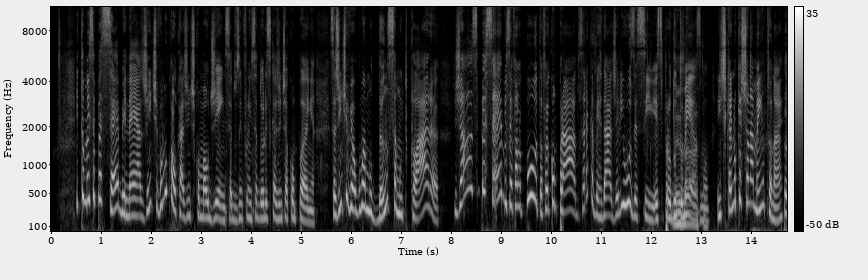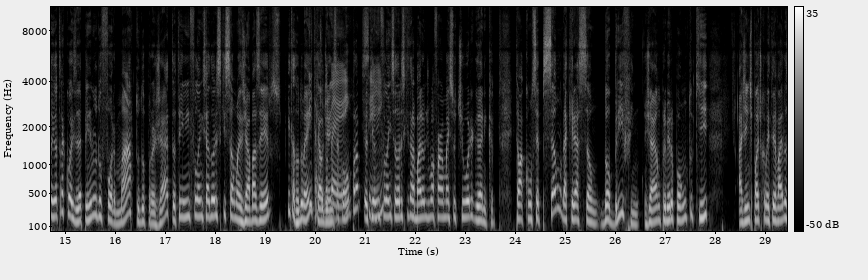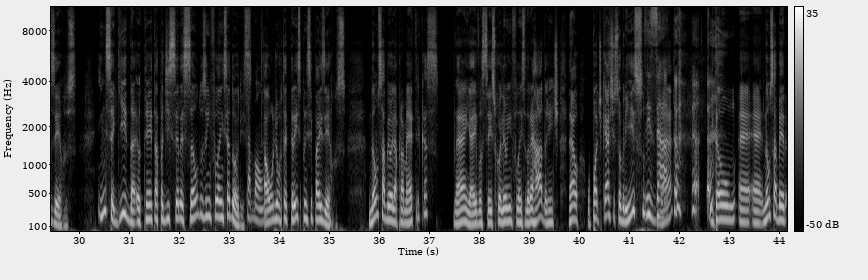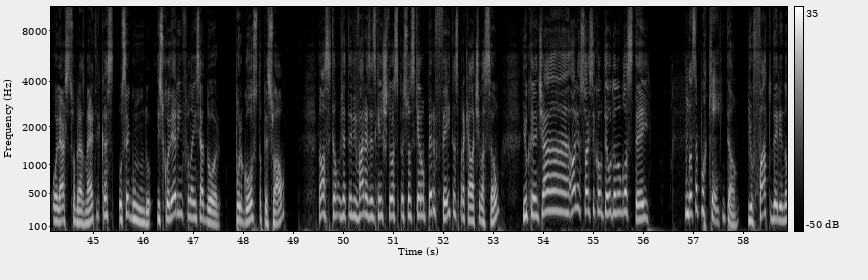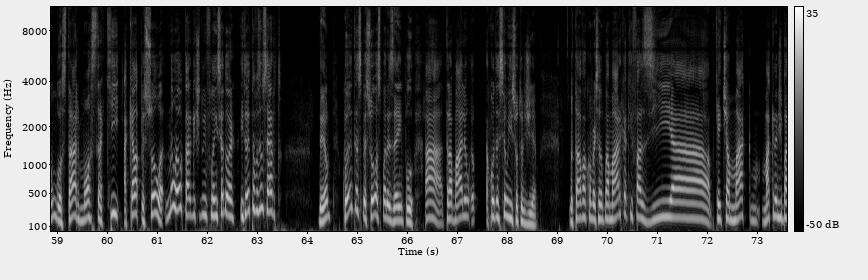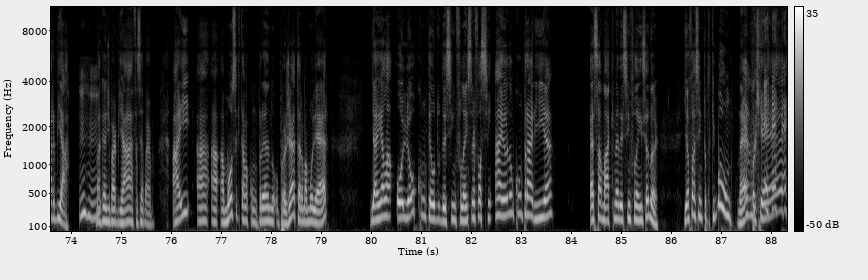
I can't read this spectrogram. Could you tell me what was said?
E também se percebe, né? A gente, vamos colocar a gente como audiência dos influenciadores que a gente acompanha. Se a gente vê alguma mudança muito clara, já se percebe. Você fala, puta, foi comprado. Será que é verdade? Ele usa esse, esse produto Exato. mesmo? A gente cai no questionamento, né? Não, e outra coisa, dependendo do formato do projeto, eu tenho influenciadores que são mais jabazeiros, e tá tudo bem, tá que a audiência bem, compra. Eu sim. tenho influenciadores que trabalham de uma forma mais sutil e orgânica. Então a concepção da criação do briefing já é um primeiro ponto que a gente pode cometer vários erros. Em seguida, eu tenho a etapa de seleção dos influenciadores. Tá bom. Onde eu vou ter três principais erros. Não saber olhar para métricas, né? E aí você escolheu o influenciador errado. A gente, né? O podcast é sobre isso. Né? Exato. Né? Então, é, é, não saber olhar sobre as métricas. O segundo, escolher influenciador por gosto pessoal. Nossa, então já teve várias vezes que a gente trouxe pessoas que eram perfeitas para aquela ativação e o cliente, ah, olha só esse conteúdo eu não gostei. Não gostou por quê? Então, e o fato dele não gostar mostra que aquela pessoa não é o target do influenciador. Então ele tá fazendo certo. Entendeu? Quantas pessoas, por exemplo, ah, trabalham. Aconteceu isso outro dia. Eu tava conversando com uma marca que fazia. que tinha máquina de barbear. Uhum. Máquina de barbear, fazia barba. Aí a, a, a moça que tava comprando o projeto era uma mulher. E aí ela olhou o conteúdo desse influencer e falou assim: Ah, eu não compraria essa máquina desse influenciador. E eu falei assim, puta, que bom, né? É porque. né?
